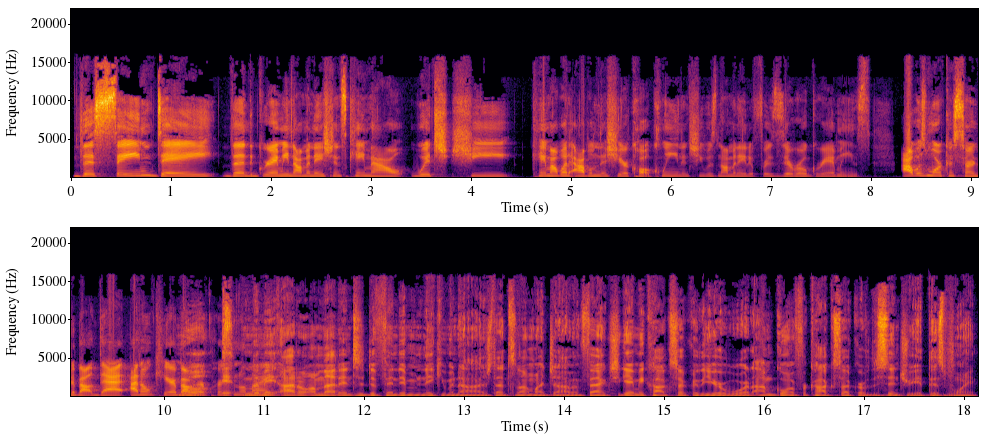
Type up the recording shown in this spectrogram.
the same day the Grammy nominations came out, which she came out with an album this year called Queen, and she was nominated for zero Grammys. I was more concerned about that. I don't care about her personal it- life. Let me, I don't. I'm not into defending Nicki Minaj. That's not my job. In fact, she gave me Cocksucker of the Year award. I'm going for Cocksucker of the Century at this point.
